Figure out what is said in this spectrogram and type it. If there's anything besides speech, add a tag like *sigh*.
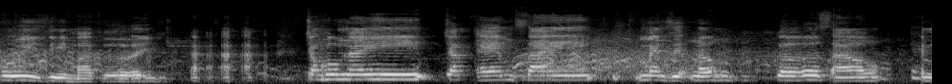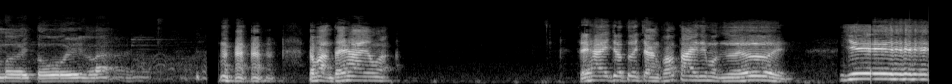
vui gì mà cười. *laughs* Trong hôm nay chắc em say, men rượu nồng, cớ sao em mời tôi lại? *laughs* Các bạn thấy hay không ạ? Thấy hay cho tôi chàng pháo tay đi mọi người ơi. Yeah!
